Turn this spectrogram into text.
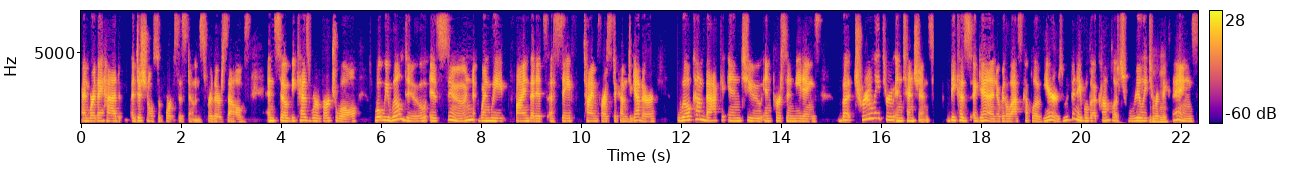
and where they had additional support systems for themselves. And so, because we're virtual, what we will do is soon, when we find that it's a safe time for us to come together, we'll come back into in person meetings, but truly through intentions. Because again, over the last couple of years, we've been able to accomplish really mm-hmm. terrific mm-hmm. things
